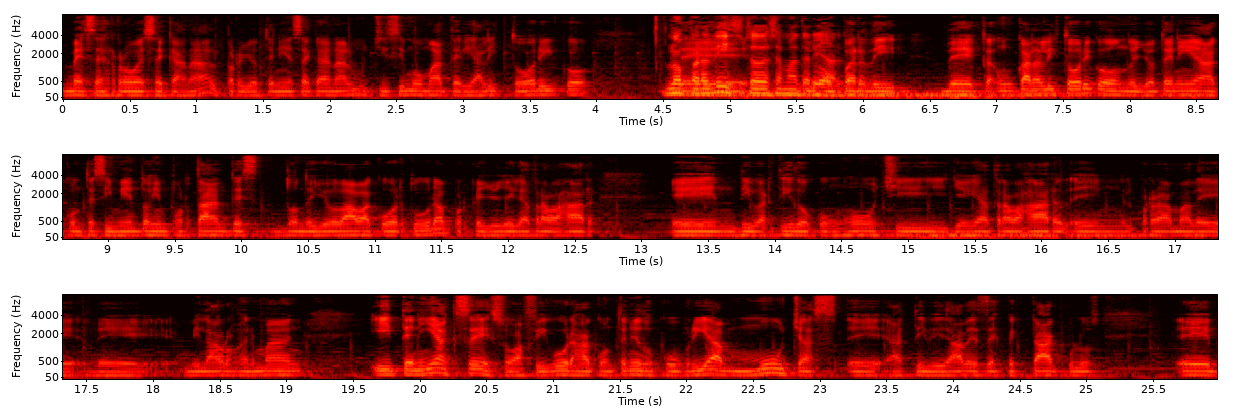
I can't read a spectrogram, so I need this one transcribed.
me cerró ese canal, pero yo tenía ese canal muchísimo material histórico. Lo perdiste todo ese material. Lo perdí de un canal histórico donde yo tenía acontecimientos importantes, donde yo daba cobertura, porque yo llegué a trabajar en Divertido con Hochi, llegué a trabajar en el programa de, de Milagros Germán y tenía acceso a figuras, a contenido, cubría muchas eh, actividades de espectáculos eh,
